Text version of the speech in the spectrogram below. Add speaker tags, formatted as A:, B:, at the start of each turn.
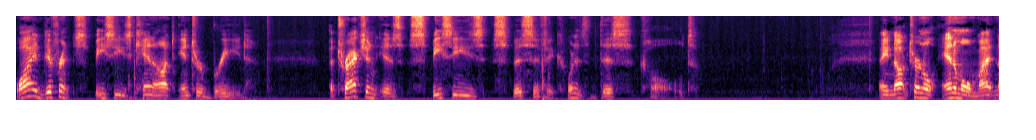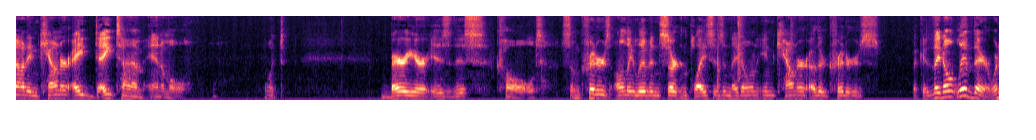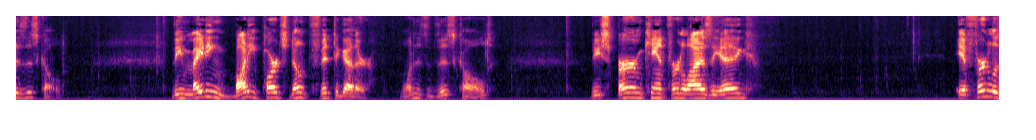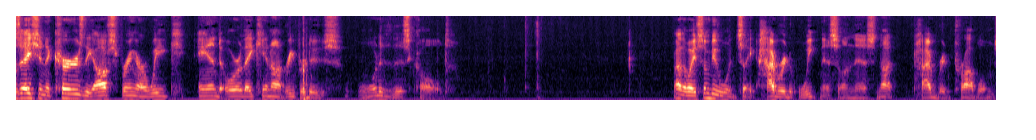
A: Why different species cannot interbreed? Attraction is species specific. What is this called? A nocturnal animal might not encounter a daytime animal. What barrier is this called? Some critters only live in certain places and they don't encounter other critters because they don't live there. What is this called? The mating body parts don't fit together. What is this called? The sperm can't fertilize the egg. If fertilization occurs, the offspring are weak and or they cannot reproduce. What is this called? By the way, some people would say hybrid weakness on this, not hybrid problems.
